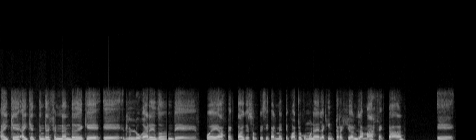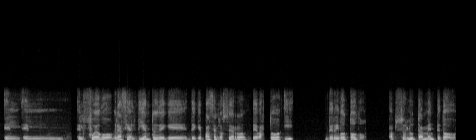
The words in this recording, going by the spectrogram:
Hay, que, hay que entender, Fernando, de que eh, los lugares donde fue afectado, que son principalmente cuatro comunas de la quinta región, la más afectada, eh, el, el, el, fuego, gracias al viento de que, de que pasa en los cerros, devastó y derribó todo, absolutamente todo.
